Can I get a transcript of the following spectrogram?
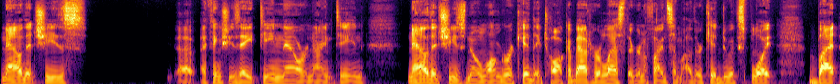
Now that she's, uh, I think she's 18 now or 19. Now that she's no longer a kid, they talk about her less. They're going to find some other kid to exploit. But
